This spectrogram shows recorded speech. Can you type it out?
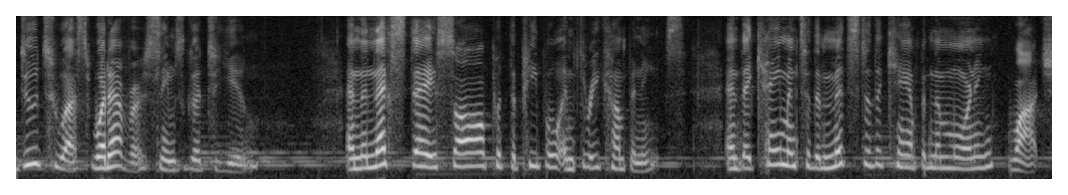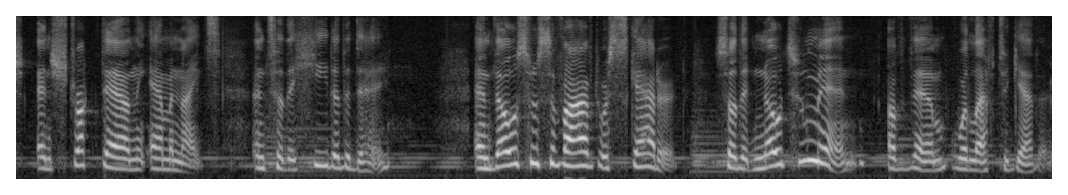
do to us whatever seems good to you. And the next day, Saul put the people in three companies. And they came into the midst of the camp in the morning watch and struck down the Ammonites until the heat of the day. And those who survived were scattered, so that no two men of them were left together.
